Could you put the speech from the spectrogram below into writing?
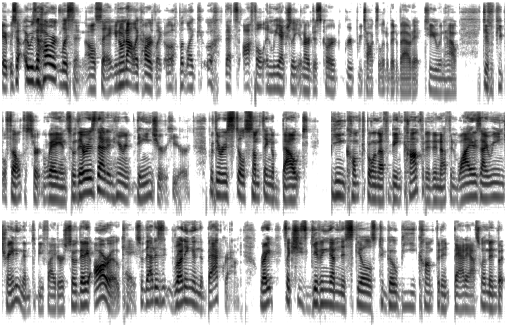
it was it was a hard listen, I'll say. You know, not like hard, like oh, but like oh, that's awful. And we actually in our Discord group we talked a little bit about it too, and how different people felt a certain way. And so there is that inherent danger here, but there is still something about being comfortable enough and being confident enough and why is irene training them to be fighters? So they are okay. So that is running in the background right? It's like she's giving them the skills to go be confident badass women but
